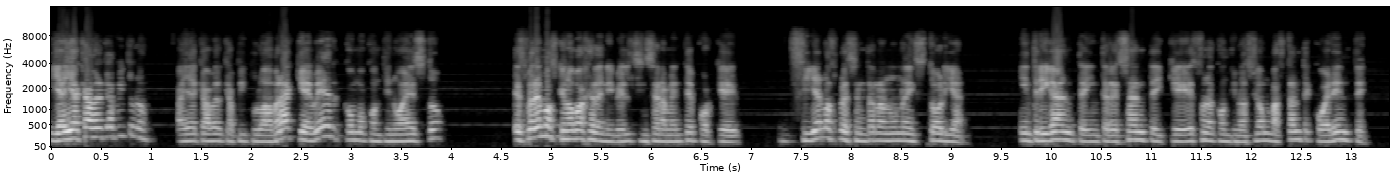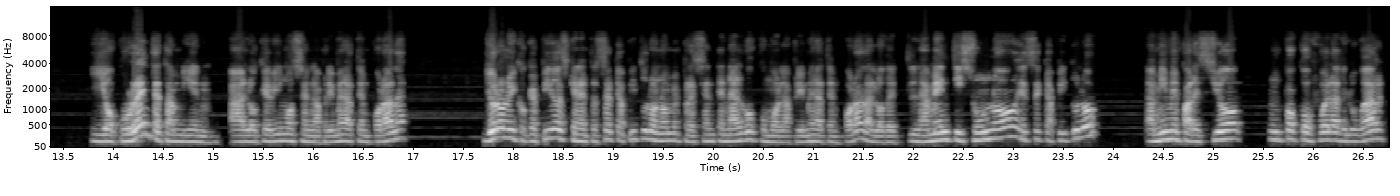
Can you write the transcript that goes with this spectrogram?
Y ahí acaba el capítulo, ahí acaba el capítulo. Habrá que ver cómo continúa esto. Esperemos que no baje de nivel, sinceramente, porque si ya nos presentaron una historia intrigante, interesante y que es una continuación bastante coherente y ocurrente también a lo que vimos en la primera temporada, yo lo único que pido es que en el tercer capítulo no me presenten algo como la primera temporada. Lo de Lamentis 1, ese capítulo, a mí me pareció un poco fuera de lugar.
